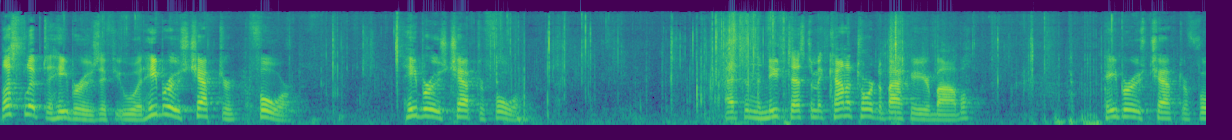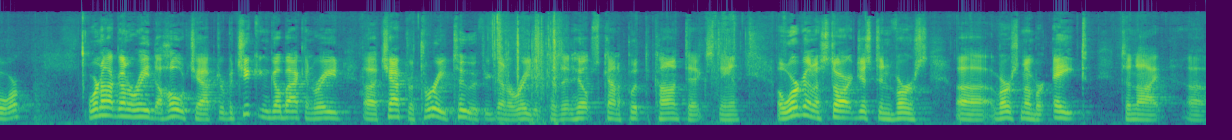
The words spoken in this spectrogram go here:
Let's flip to Hebrews, if you would. Hebrews chapter 4. Hebrews chapter 4. That's in the New Testament, kind of toward the back of your Bible. Hebrews chapter 4. We're not going to read the whole chapter, but you can go back and read uh, chapter 3 too if you're going to read it because it helps kind of put the context in. Uh, we're going to start just in verse, uh, verse number 8 tonight Uh,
